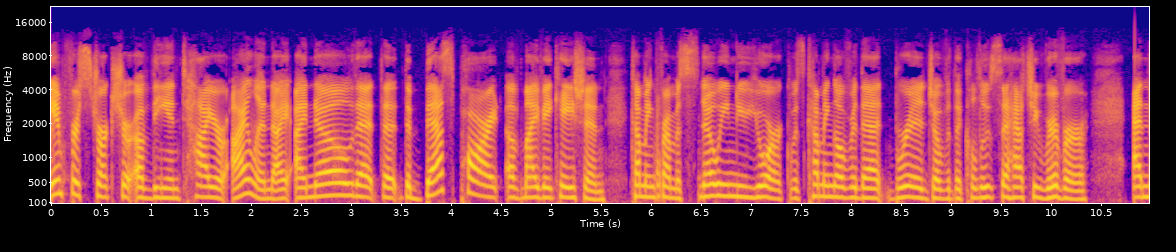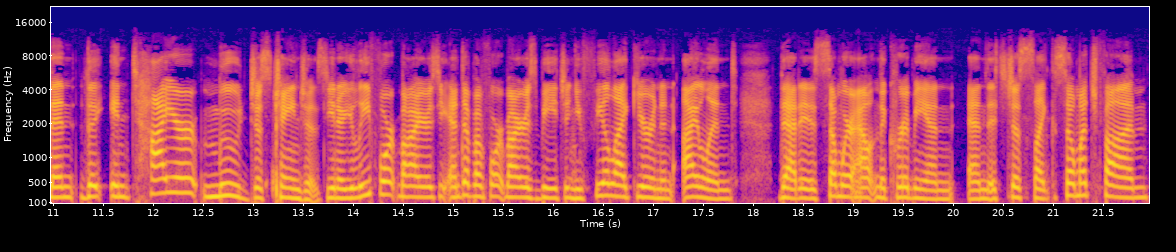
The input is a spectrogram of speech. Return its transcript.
infrastructure of the entire island. I, I know that the, the best part of my vacation coming from a snowy New York was coming over that bridge over the Caloosahatchee River. And then the entire mood just changes. You know, you leave Fort Myers, you end up on Fort Myers Beach, and you feel like you're in an island that is somewhere out in the Caribbean. And it's just like so much fun.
